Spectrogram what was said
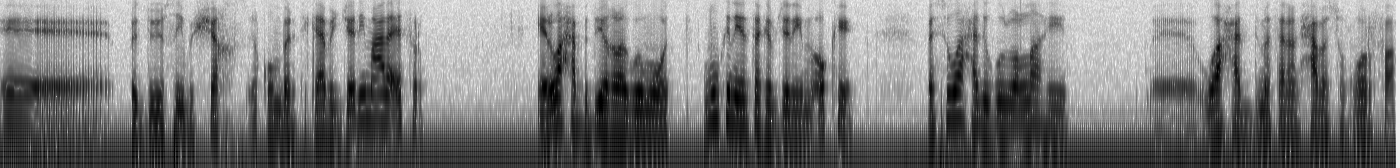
إيه بده يصيب الشخص يقوم بارتكاب الجريمة على إثره. يعني واحد بده يغرق ويموت ممكن يرتكب جريمة أوكي. بس واحد يقول والله إيه واحد مثلا حبسه في غرفة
